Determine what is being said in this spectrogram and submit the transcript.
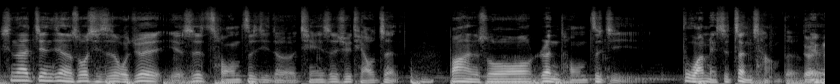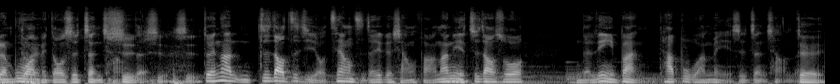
现在渐渐的说，其实我觉得也是从自己的潜意识去调整，包含说认同自己不完美是正常的，每个人不完美都是正常的。是是是，对。那你知道自己有这样子的一个想法，那你也知道说你的另一半他不完美也是正常的。对。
